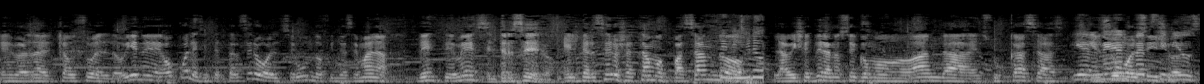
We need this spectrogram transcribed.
es verdad, el chau sueldo. Viene, o cuál es este, el tercero o el segundo fin de semana de este mes? El tercero. El tercero ya estamos pasando. La billetera no sé cómo anda en sus casas Y en sus bolsillos.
